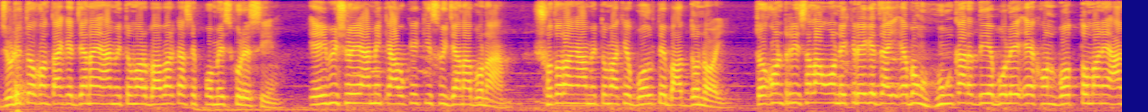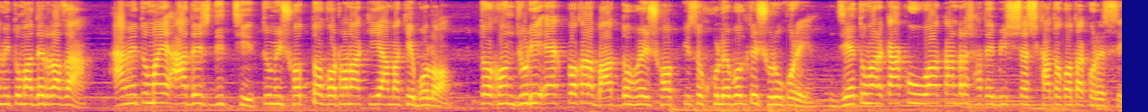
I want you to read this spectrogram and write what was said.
জুড়ি তখন তাকে জানায়, আমি তোমার বাবার কাছে প্রমিস করেছি। এই বিষয়ে আমি কাউকে কিছুই জানাব না। সুতরাং আমি তোমাকে বলতে বাধ্য নই। তখন ত্রিশালা অনেক রেগে যায় এবং হুঙ্কার দিয়ে বলে, এখন বর্তমানে আমি তোমাদের রাজা। আমি তোমায় আদেশ দিচ্ছি, তুমি সত্য ঘটনা কি আমাকে বলো। তখন জুড়ি এক প্রকার বাধ্য হয়ে সবকিছু খুলে বলতে শুরু করে, যে তোমার কাকু ওয়াকান্ডার সাথে বিশ্বাসঘাতকতা করেছে।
